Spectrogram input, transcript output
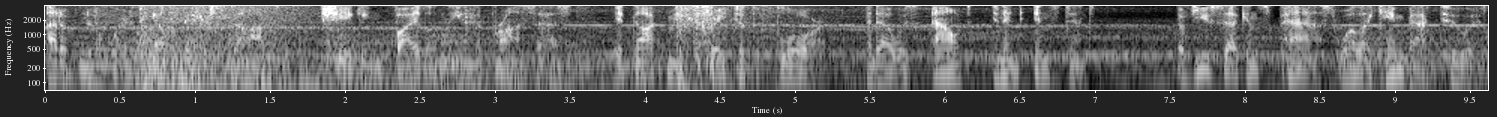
Out of nowhere, the elevator stopped, shaking violently in the process. It knocked me straight to the floor, and I was out in an instant. A few seconds passed while I came back to it,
